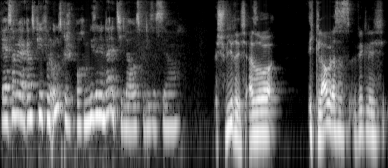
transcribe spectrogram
Ja, jetzt haben wir ja ganz viel von uns gesprochen. Wie sehen denn deine Ziele aus für dieses Jahr? Schwierig. Also ich glaube, dass es wirklich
